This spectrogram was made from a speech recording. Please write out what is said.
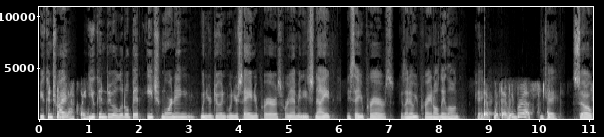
You can try. Exactly. You can do a little bit each morning when you're doing when you're saying your prayers for him, and each night you say your prayers because I know you're praying all day long. Okay. With every breath. Okay. So,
